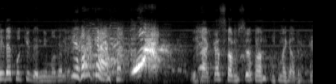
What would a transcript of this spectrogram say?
ಹಿಡಿಯಕ್ ಹೋಗಿದ್ದೆ ನೀ ಮೊದಲು? ಯಾಕ? ಯಾಕ ಸಂಶಯ ಅಂತ ನನಗೆ ಅದಕ್ಕೆ?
